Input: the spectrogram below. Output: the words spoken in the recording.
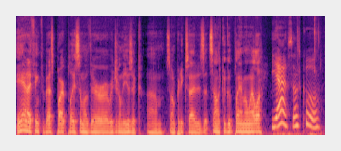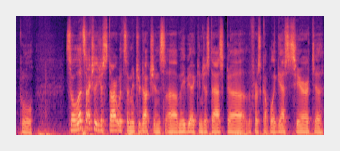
and I think the best part, play some of their original music. Um, so I'm pretty excited. Does that sound like a good plan, Manuela? Yeah, sounds cool. Cool. So let's actually just start with some introductions. Uh, maybe I can just ask uh, the first couple of guests here to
